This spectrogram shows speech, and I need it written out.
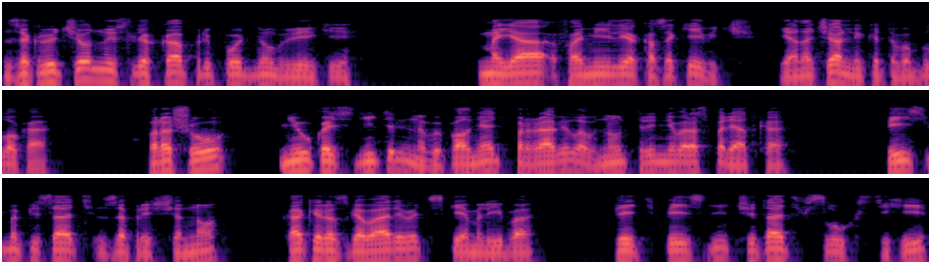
Заключенный слегка приподнял веки. Моя фамилия Казакевич. Я начальник этого блока. Прошу неукоснительно выполнять правила внутреннего распорядка. Письма писать запрещено, как и разговаривать с кем-либо, петь песни, читать вслух стихи,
